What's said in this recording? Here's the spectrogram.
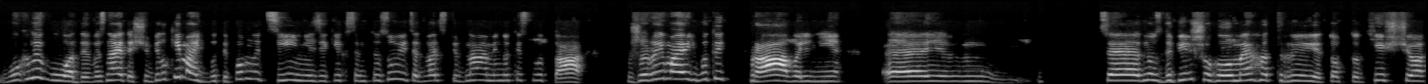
вуглеводи. Ви знаєте, що білки мають бути повноцінні, з яких синтезується 21 амінокислота, жири мають бути правильні. е, Це ну, здебільшого омега-3, тобто ті, що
